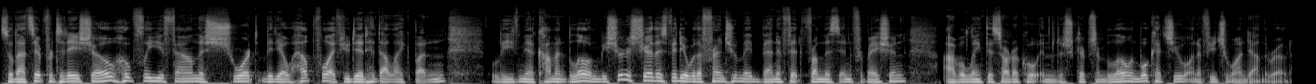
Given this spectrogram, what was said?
So that's it for today's show. Hopefully, you found this short video helpful. If you did, hit that like button, leave me a comment below, and be sure to share this video with a friend who may benefit from this information. I will link this article in the description below, and we'll catch you on a future one down the road.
